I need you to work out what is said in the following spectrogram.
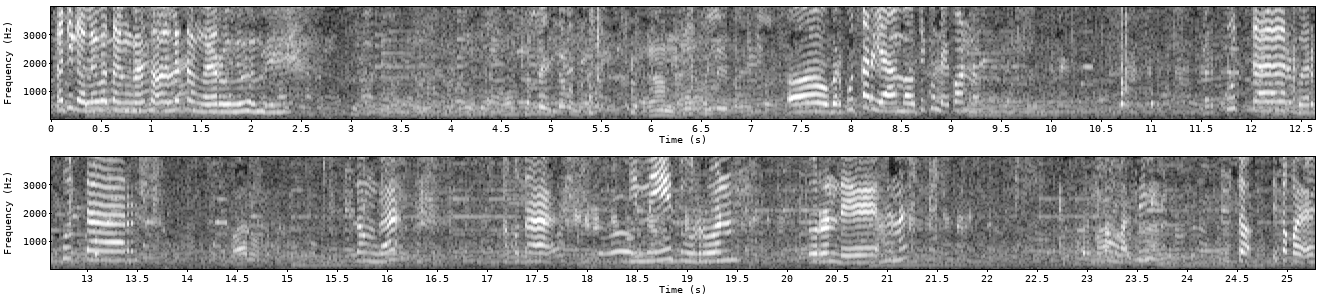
Tadi gak lewat tangga soalnya tangga rame. Oh, berputar ya, mau tiku ndek kono. Berputar, berputar. Atau enggak? Aku tak ini turun turun deh mana? Bisa enggak sih? Bisa, bisa kayak.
